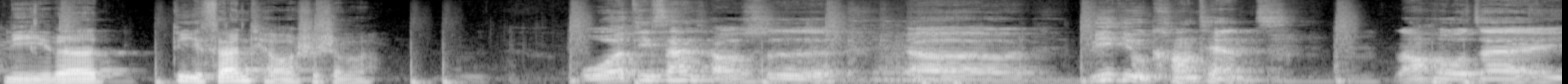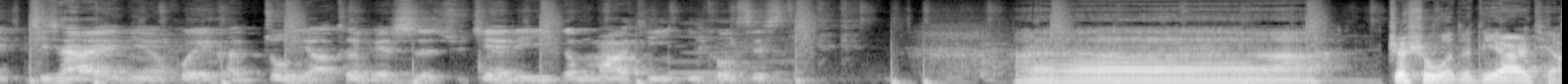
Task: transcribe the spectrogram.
你的第三条是什么？我第三条是呃 video content，然后在接下来一年会很重要，特别是去建立一个 marketing ecosystem。啊，这是我的第二条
